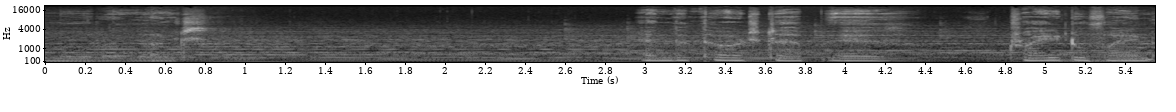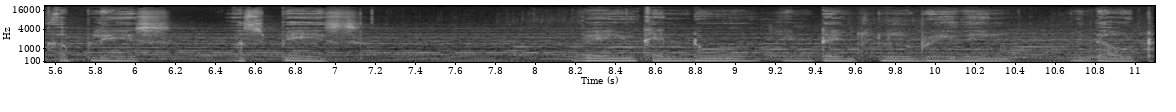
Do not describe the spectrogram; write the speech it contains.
more results. And the third step is try to find a place, a space where you can do intentional breathing without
